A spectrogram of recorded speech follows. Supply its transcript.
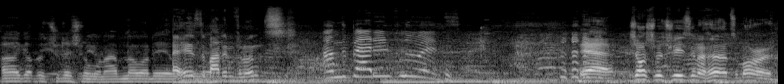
I got the traditional one. I have no idea. Here's the bad influence. I'm the bad influence. yeah, Joshua Tree's gonna hurt tomorrow.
